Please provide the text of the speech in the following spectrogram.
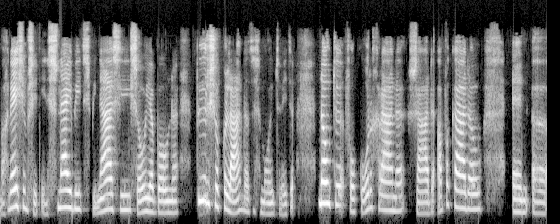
magnesium zit in snijbiet, spinazie, sojabonen, pure chocola, dat is mooi om te weten, noten, volkorengranen, zaden, avocado. En uh,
